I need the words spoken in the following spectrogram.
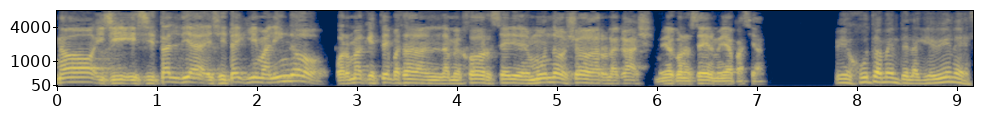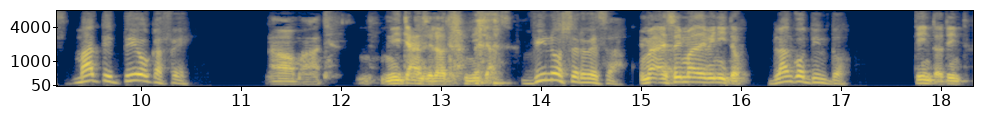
No, y si, si está el día, si está el clima lindo, por más que esté pasando la mejor serie del mundo, yo agarro la calle, me voy a conocer, me voy a pasear. Bien, justamente la que viene es mate, té o café. No, mate. Ni chance el otro, ni chance. ¿Vino o cerveza? Soy más de vinito. ¿Blanco o tinto? Tinto, tinto.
